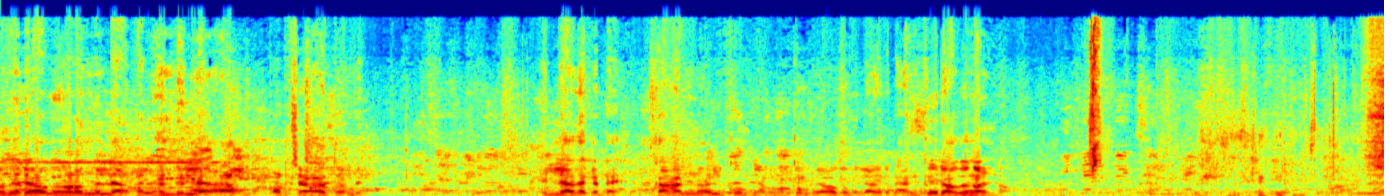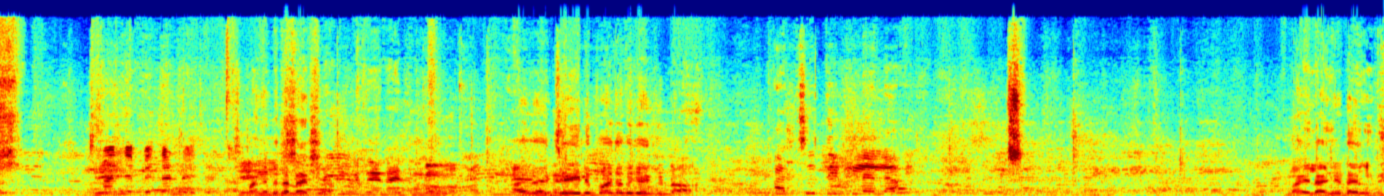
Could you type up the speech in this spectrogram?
ഒന്നും രോഗങ്ങളൊന്നുമില്ല. അലഹമില്ല പഠിച്ചാൽ കാത്തോണ്ട്. ഇല്ലാതെക്കട്ടെ. കാണുന്നവർക്കും ഞമ്മക്കും രോഗമില്ലാതെ എനിക്ക് രോഗങ്ങളുണ്ടോ? മഞ്ഞപ്പിത്തം ഉണ്ടായിട്ടില്ല അത് ജയിലിൽ പോയതൊക്കെ ചോദിക്കണ്ടോ? മൈലാഞ്ചി ഇടലുണ്ട്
